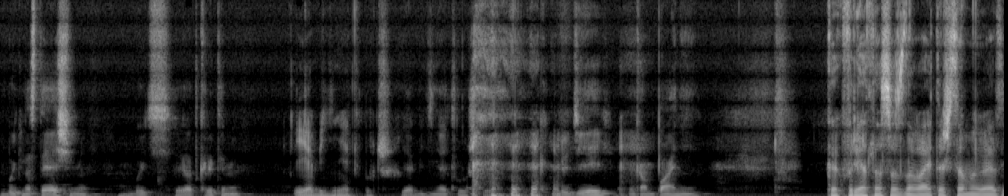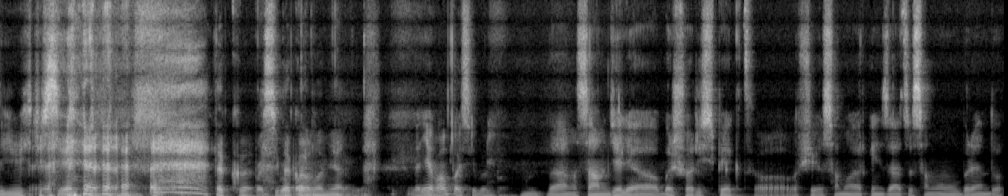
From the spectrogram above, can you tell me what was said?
быть настоящими, быть открытыми. И объединять лучше. И объединять лучше людей, компаний. Как приятно осознавать то, что мы в этой юридически. Спасибо, Такой момент. Да не, вам спасибо. Да, на самом деле большой респект э, вообще самой организации, самому бренду.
